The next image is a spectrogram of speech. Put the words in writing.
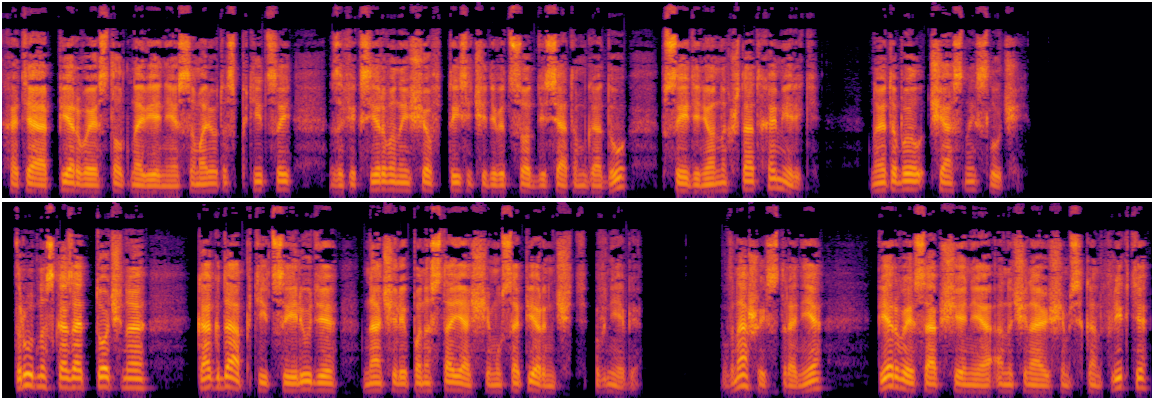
Хотя первое столкновение самолета с птицей зафиксировано еще в 1910 году в Соединенных Штатах Америки но это был частный случай. Трудно сказать точно, когда птицы и люди начали по-настоящему соперничать в небе. В нашей стране первое сообщение о начинающемся конфликте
